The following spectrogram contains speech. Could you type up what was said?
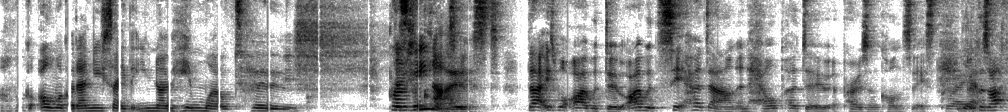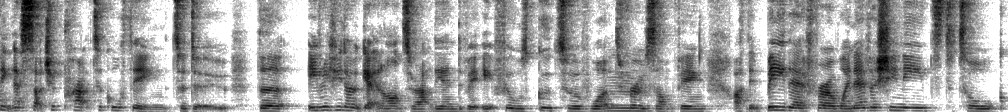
Oh my god! Oh my god! And you say that you know him well too. pros Does and cons know? list. That is what I would do. I would sit her down and help her do a pros and cons list Great. because I think there's such a practical thing to do that even if you don't get an answer at the end of it, it feels good to have worked Mm. through something. I think be there for her whenever she needs to talk.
